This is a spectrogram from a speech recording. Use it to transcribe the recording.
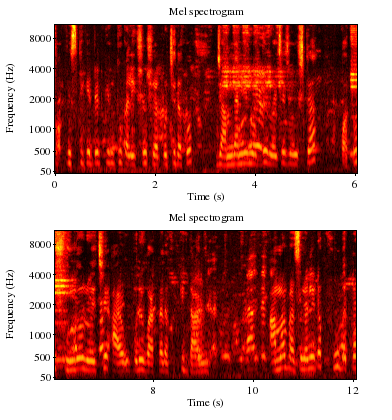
সফিস্টিকেটেড কিন্তু কালেকশন শেয়ার করছি, দেখো। জামদানির মধ্যে রয়েছে জিনিসটা। কত সুন্দর রয়েছে আর উপরে ওয়ার্কটা দেখো কি দারুণ। আমার পার্সোনালি এটা খুব একটা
